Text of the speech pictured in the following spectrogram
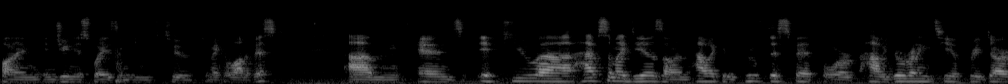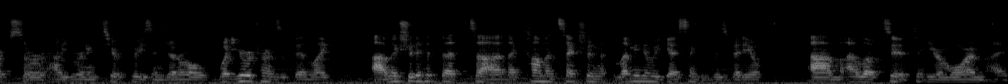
find ingenious ways in EVE to, to make a lot of ISK. Um, and if you uh, have some ideas on how I could improve this fit or how you're running tier 3 darks or how you're running tier 3s in general, what your returns have been like, uh, make sure to hit that, uh, that comment section. Let me know what you guys think of this video. Um, I love to, to hear more. I'm, I'm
